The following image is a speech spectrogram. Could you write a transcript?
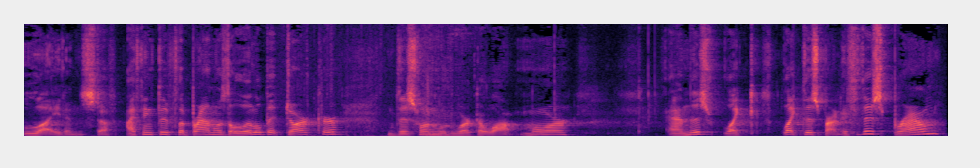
light and stuff. I think if the brown was a little bit darker, this one would work a lot more and this like like this brown. If this brown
